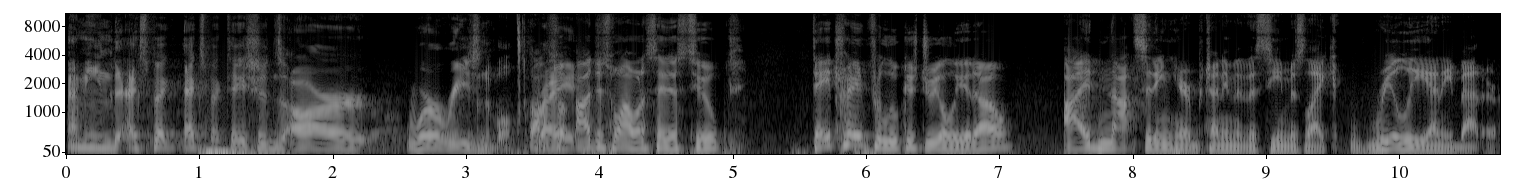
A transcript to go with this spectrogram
I mean, the expect expectations are were reasonable, Also, right? I just want, I want to say this too. They trade for Lucas Giolito. I'm not sitting here pretending that this team is like really any better.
